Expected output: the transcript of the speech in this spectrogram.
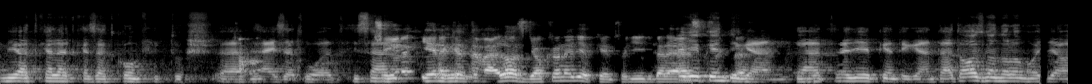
miatt keletkezett konfliktus eh, Aha. helyzet volt. Hiszen, És ilyenek, ilyeneket te válasz gyakran egyébként, hogy így bele Egyébként te... igen. Tehát, egyébként igen. Tehát azt gondolom, hogy a,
